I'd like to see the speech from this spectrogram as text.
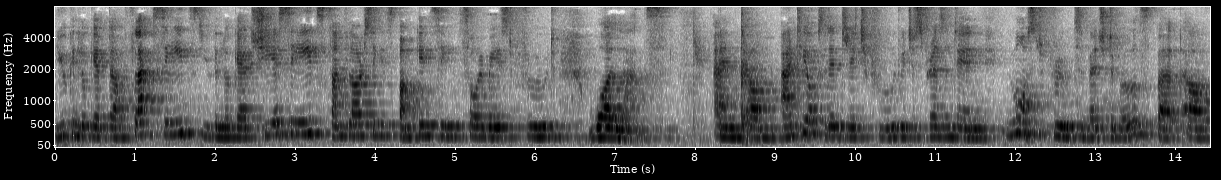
you can look at uh, flax seeds, you can look at chia seeds, sunflower seeds, pumpkin seeds, soy-based food, walnuts. And um, antioxidant-rich food, which is present in most fruits and vegetables, but uh,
